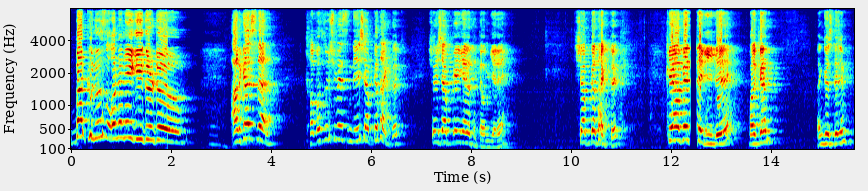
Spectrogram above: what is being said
Bakınız ona ne giydirdim. Arkadaşlar kafası üşümesin diye şapka taktık. Şöyle şapkayı gene takalım geri. Şapka taktık. Kıyafet de giydi. Bakın. Ben göstereyim.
